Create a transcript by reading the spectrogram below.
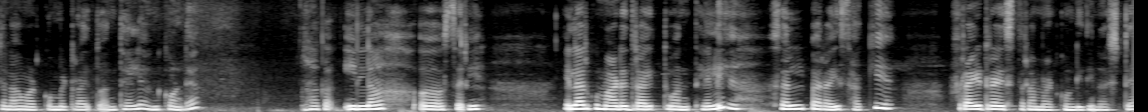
ಚೆನ್ನಾಗಿ ಮಾಡ್ಕೊಂಬಿಟ್ರಾಯ್ತು ಅಂಥೇಳಿ ಅಂದ್ಕೊಂಡೆ ಆಗ ಇಲ್ಲ ಸರಿ, ಎಲ್ಲರಿಗೂ ಮಾಡಿದ್ರಾಯ್ತು ಅಂಥೇಳಿ ಸ್ವಲ್ಪ ರೈಸ್ ಹಾಕಿ ಫ್ರೈಡ್ ರೈಸ್ ಥರ ಮಾಡ್ಕೊಂಡಿದ್ದೀನಿ ಅಷ್ಟೇ.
